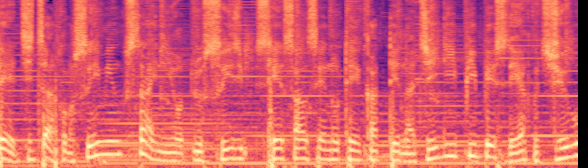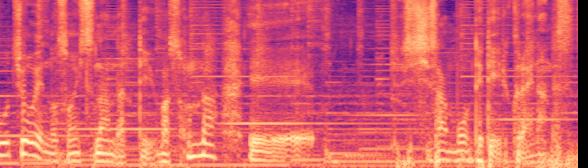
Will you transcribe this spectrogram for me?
で実はこの睡眠負債による生産性の低下っていうのは GDP ベースで約15兆円の損失なんだっていう、まあ、そんな、えー、試算も出ているくらいなんです。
